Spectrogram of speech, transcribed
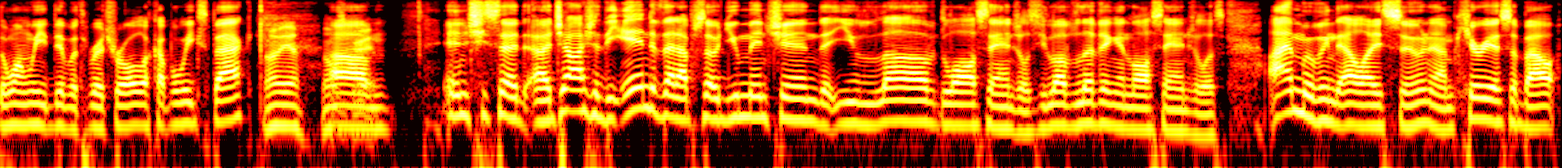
the one we did with rich roll a couple weeks back Oh, yeah. That was great. um, and she said, uh, Josh, at the end of that episode, you mentioned that you loved Los Angeles. You love living in Los Angeles. I'm moving to LA soon, and I'm curious about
